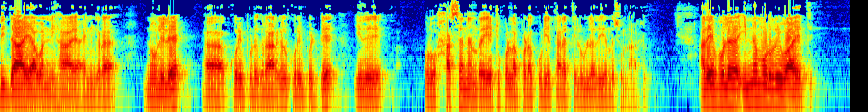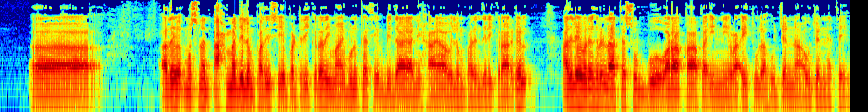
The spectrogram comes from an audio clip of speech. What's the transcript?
பிதாயா வன் நிஹாயா என்கிற நூலிலே குறிப்பிடுகிறார்கள் குறிப்பிட்டு இது ஒரு ஹசன் என்ற ஏற்றுக்கொள்ளப்படக்கூடிய தரத்தில் உள்ளது என்று சொன்னார்கள். அதே போல இன்னும் ஒரு ரிவாயத் அது முஸ்னத் அஹ்மதிலும் பதிவு செய்யப்பட்டிருக்கிறது இமா இபுனு கசீர் பிதாயா நிஹாயாவிலும் பதிந்திருக்கிறார்கள். அதிலே வருகிற லா தசுப்பு வரகா ஃப இன்னி ரஐத்து லஹு ஜன்ன அவு ஜன்னத்தைன்.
